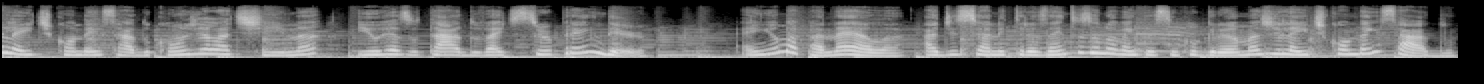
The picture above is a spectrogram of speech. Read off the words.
leite condensado com gelatina e o resultado vai te surpreender. Em uma panela, adicione 395 gramas de leite condensado.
